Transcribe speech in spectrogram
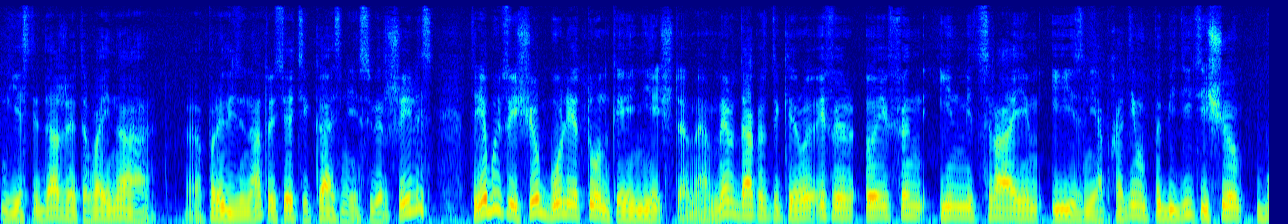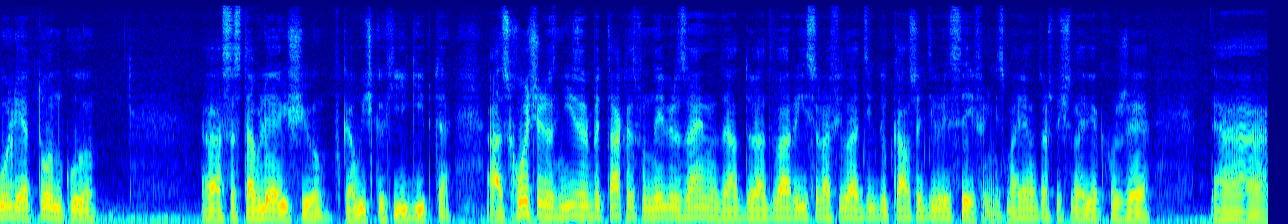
если даже эта война э, проведена, то есть эти казни свершились, требуется еще более тонкое нечто. Мэр дакуздики ойфен ин мицраим из. Необходимо победить еще более тонкую составляющую, в кавычках, Египта. А схочер низер бы так фон неверзайна да два рисера фила дигду калша сейфер. Несмотря на то, что человек уже э,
